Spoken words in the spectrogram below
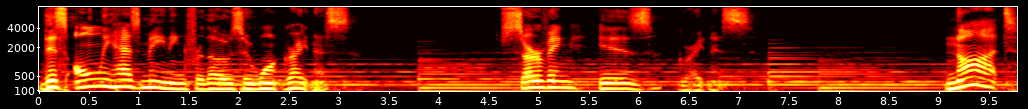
This only has meaning for those who want greatness. Serving is greatness. Not,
